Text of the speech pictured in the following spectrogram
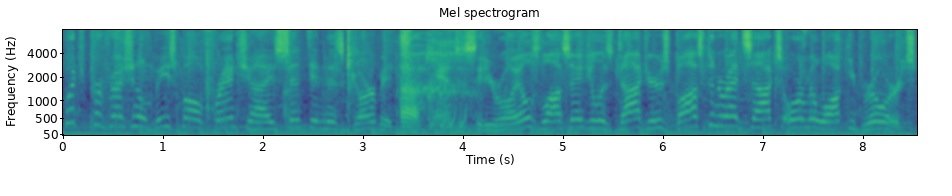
Which professional baseball franchise sent in this garbage? Ugh. Kansas City Royals, Los Angeles Dodgers, Boston Red Sox, or Milwaukee Brewers?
